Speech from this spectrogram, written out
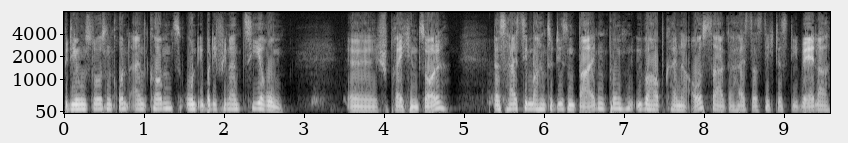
bedingungslosen Grundeinkommens und über die Finanzierung äh, sprechen soll. Das heißt, Sie machen zu diesen beiden Punkten überhaupt keine Aussage. Heißt das nicht, dass die Wähler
